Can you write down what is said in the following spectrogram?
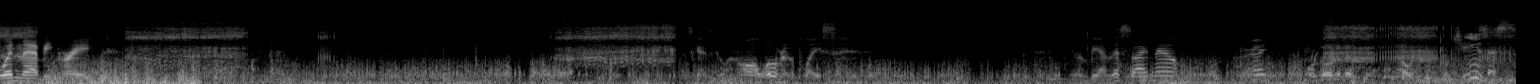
Wouldn't that be great? This guy's going all over the place. You want to be on this side now? Alright, we'll go to this side. Oh, Jesus!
